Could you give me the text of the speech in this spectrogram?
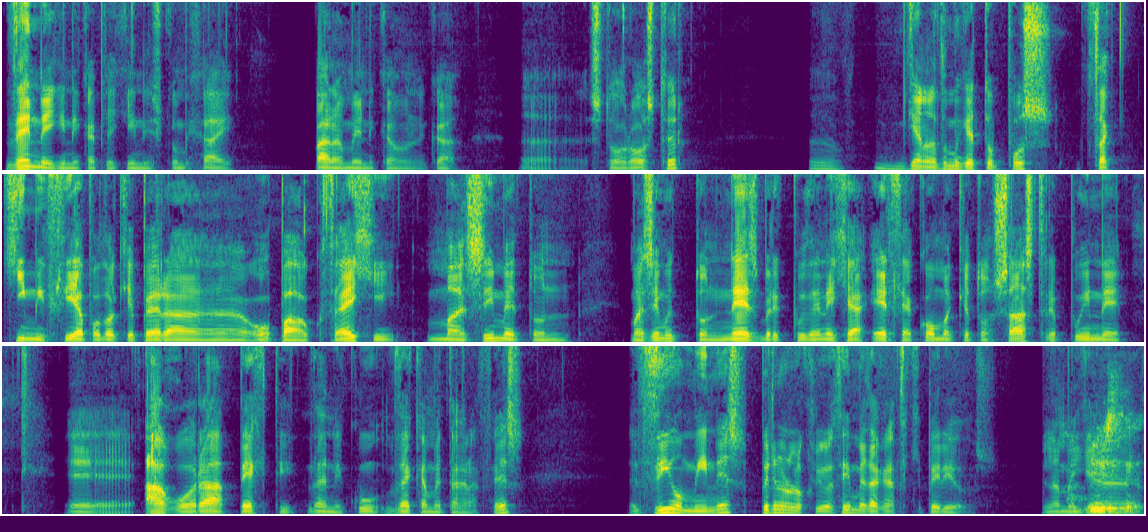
δεν έγινε κάποια κίνηση και ο Μιχάη παραμένει κανονικά στο ρόστερ. Για να δούμε για το πώς θα κινηθεί από εδώ και πέρα ο Πάουκ. Θα έχει μαζί με τον, μαζί με τον Νέσμπρεκ που δεν έχει έρθει ακόμα και τον Σάστρε που είναι ε, αγορά παίχτη δανεικού 10 μεταγραφές δύο μήνες πριν ολοκληρωθεί η μεταγραφική περίοδος. Μιλάμε για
